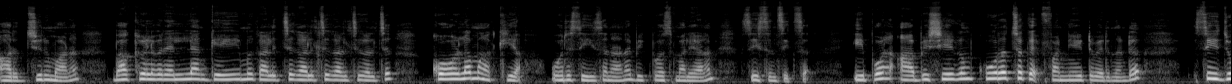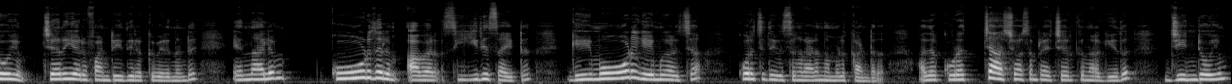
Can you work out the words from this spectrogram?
അർജുനുമാണ്. ബാക്കിയുള്ളവരെല്ലാം ഗെയിം കളിച്ച് കളിച്ച് കളിച്ച് കളിച്ച് കോളമാക്കിയ ഒരു സീസണാണ് Bigg Boss Malayalam season six. ഇപ്പോൾ അഭിഷേകും കുറച്ചൊക്കെ ഫണ്ണിയായിട്ട് വരുന്നുണ്ട്. സിജോയും ചെറിയൊരു ഫൺ രീതിയിലൊക്കെ വരുന്നുണ്ട്. എന്നാലും കൂടുതലും അവർ സീരിയസ് ആയിട്ട് ഗെയിമോട് ഗെയിം കളിച്ച കുറച്ച് ദിവസങ്ങളാണ് നമ്മൾ കണ്ടത്. അത് കുറച്ച് ആശ്വാസം പ്രേക്ഷകർക്ക് നൽകിയത് ജിൻഡോയും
